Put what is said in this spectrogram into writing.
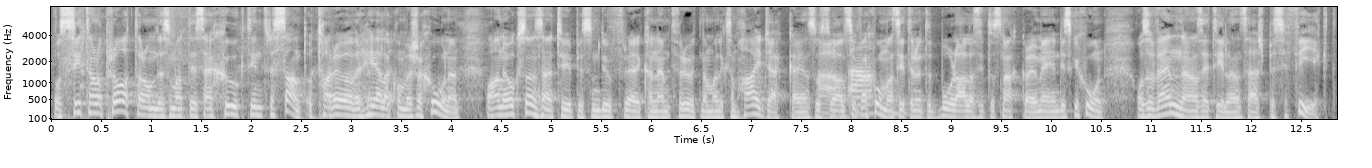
Och så sitter han och pratar om det som att det är så här sjukt intressant och tar över hela konversationen. Och han är också en sån här typisk som du Fredrik har nämnt förut, när man liksom hijackar i en social situation. Man sitter runt ett bord och alla sitter och snackar och är med i en diskussion. Och så vänder han sig till en så här specifikt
